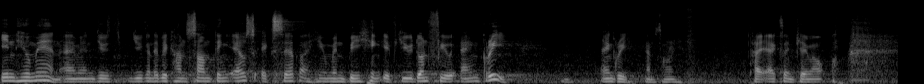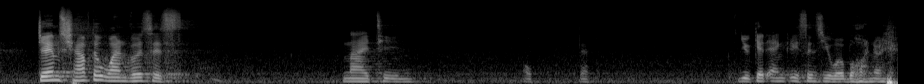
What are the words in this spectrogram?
inhuman. I mean, you, you're going to become something else except a human being if you don't feel angry. Angry, I'm sorry. Thai accent came out. James chapter 1, verses 19. Oh, that's. You get angry since you were born, right?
